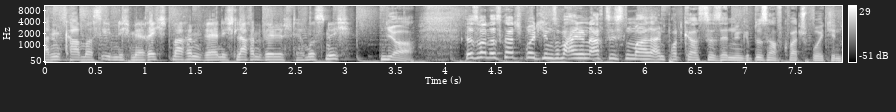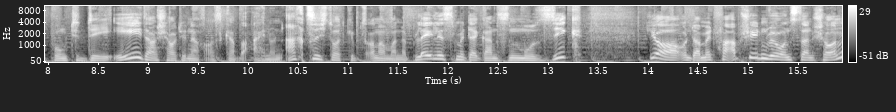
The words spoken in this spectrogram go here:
Dann kann man es ihm nicht mehr recht machen. Wer nicht lachen will, der muss nicht. Ja, das war das Quatschbrötchen zum 81. Mal. Ein Podcast der Sendung gibt es auf quatschbrötchen.de. Da schaut ihr nach Ausgabe 81. Dort gibt es auch nochmal eine Playlist mit der ganzen Musik. Ja, und damit verabschieden wir uns dann schon.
